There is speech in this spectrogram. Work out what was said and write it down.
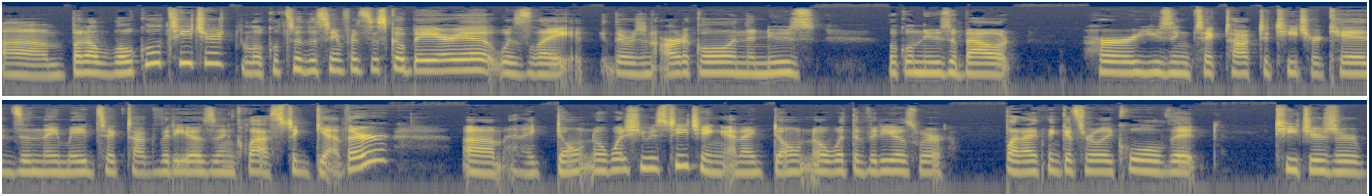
Um, but a local teacher, local to the San Francisco Bay Area, was like, there was an article in the news, local news about her using TikTok to teach her kids, and they made TikTok videos in class together. Um, and I don't know what she was teaching, and I don't know what the videos were, but I think it's really cool that teachers are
